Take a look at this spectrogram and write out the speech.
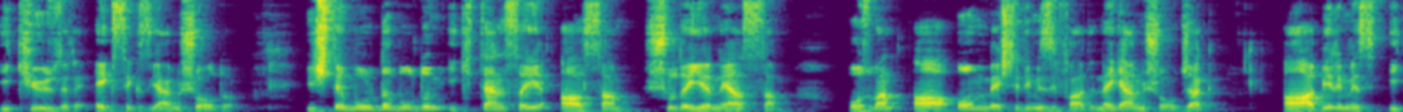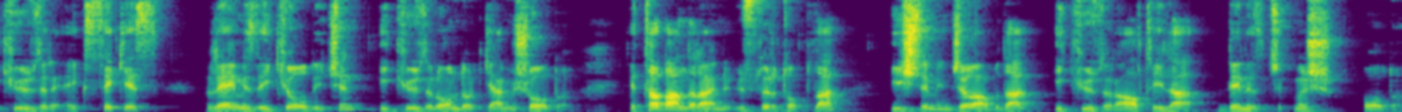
2 üzeri eksi 8 gelmiş oldu. İşte burada bulduğum iki tane sayı alsam şurada yerine yazsam o zaman A15 dediğimiz ifade ne gelmiş olacak? A1'imiz 2 üzeri eksi 8 R'miz de 2 olduğu için 2 üzeri 14 gelmiş oldu. E tabanlar aynı üstleri topla işlemin cevabı da 2 üzeri 6 ile deniz çıkmış oldu.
